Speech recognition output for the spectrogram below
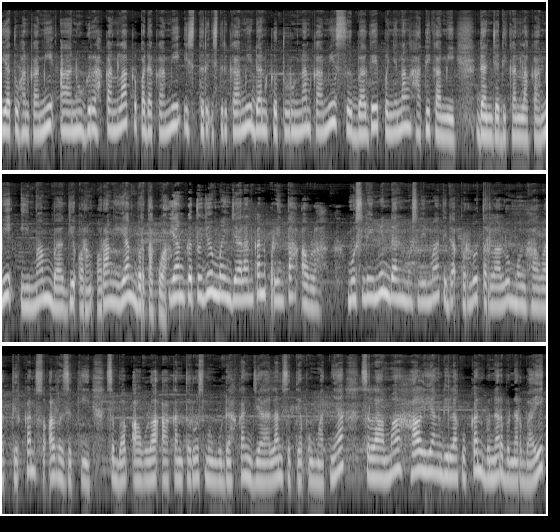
Ya Tuhan kami, anugerahkanlah kepada kami istri-istri kami dan keturunan kami sebagai penyenang hati kami dan jadikanlah kami imam bagi orang-orang yang bertakwa. Yang ketujuh menjalankan perintah Allah. Muslimin dan muslimah tidak perlu terlalu mengkhawatirkan soal rezeki sebab Allah akan terus memudahkan jalan setiap umatnya selama hal yang dilakukan benar-benar baik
